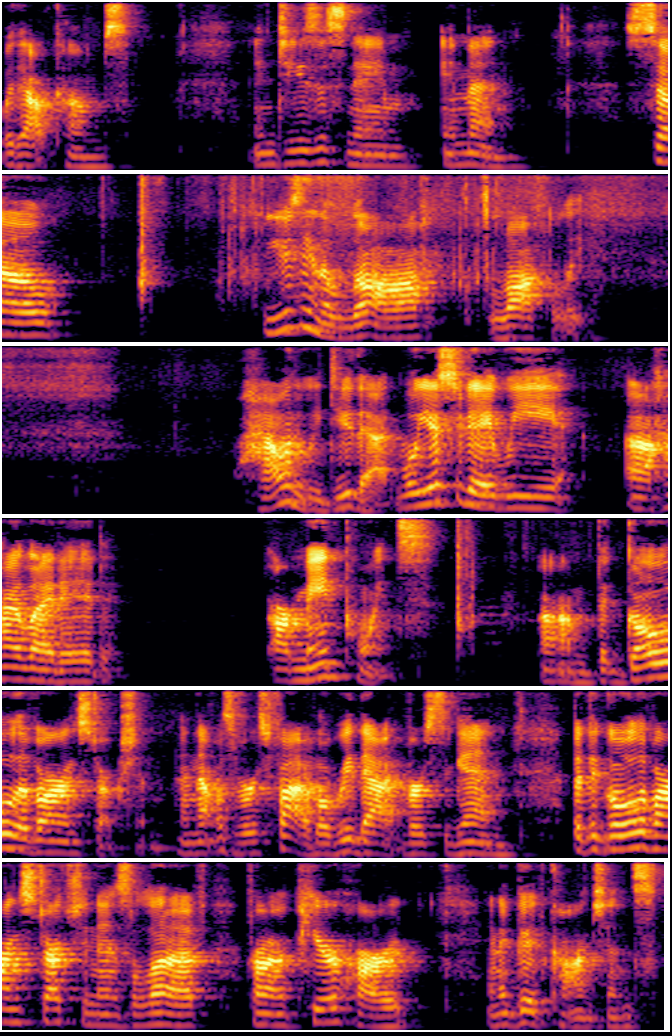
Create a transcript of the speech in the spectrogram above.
with outcomes. In Jesus' name, amen. So, using the law lawfully. How do we do that? Well, yesterday we uh, highlighted our main points, um, the goal of our instruction, and that was verse 5. I'll read that verse again. But the goal of our instruction is love from a pure heart and a good conscience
